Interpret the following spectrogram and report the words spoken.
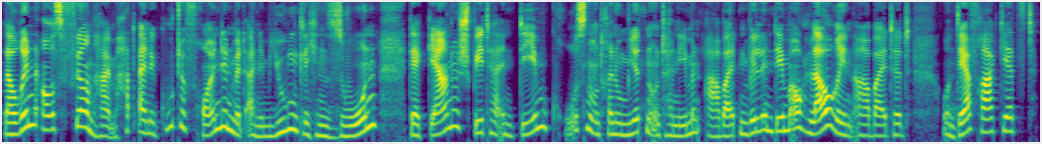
Laurin aus Firnheim hat eine gute Freundin mit einem jugendlichen Sohn, der gerne später in dem großen und renommierten Unternehmen arbeiten will, in dem auch Laurin arbeitet. Und der fragt jetzt,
